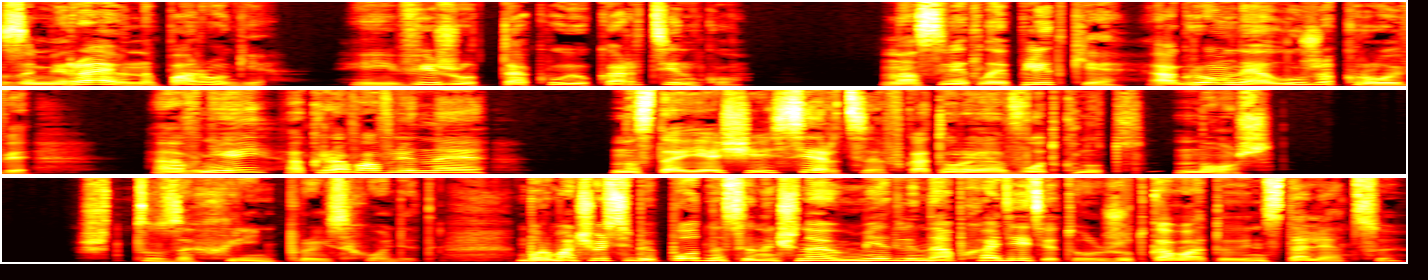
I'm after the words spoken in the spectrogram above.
Замираю на пороге и вижу такую картинку. На светлой плитке огромная лужа крови, а в ней окровавленное настоящее сердце, в которое воткнут нож. Что за хрень происходит? Бормочу себе под нос и начинаю медленно обходить эту жутковатую инсталляцию.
